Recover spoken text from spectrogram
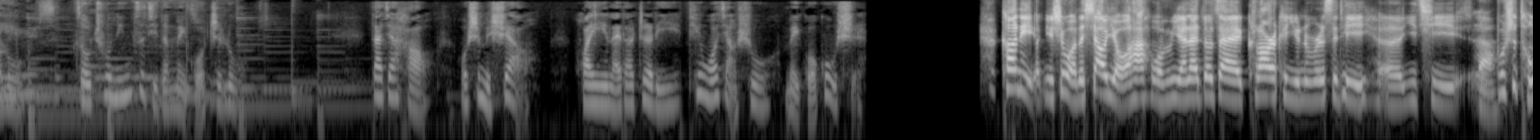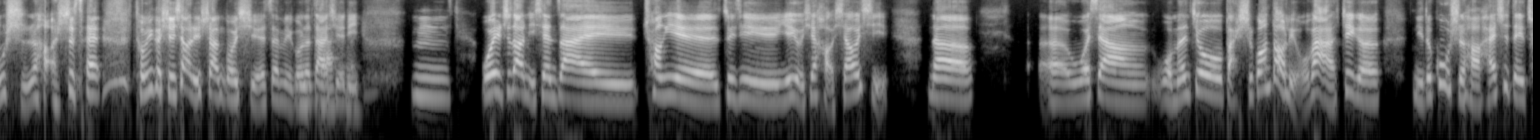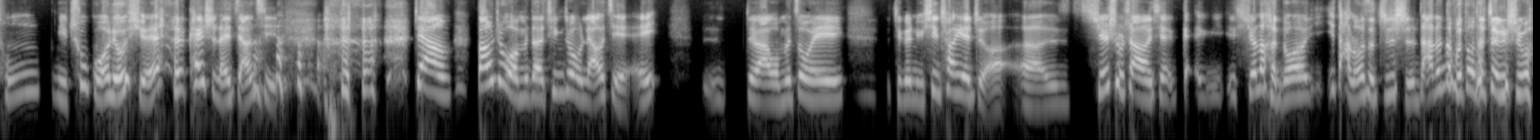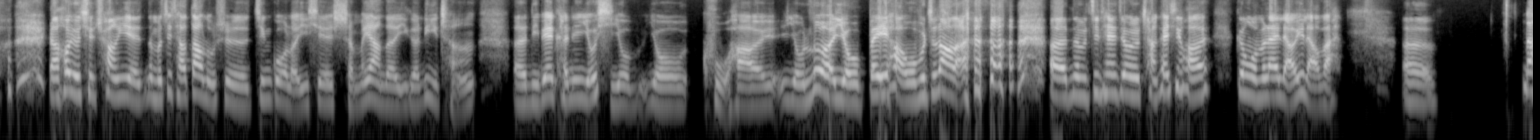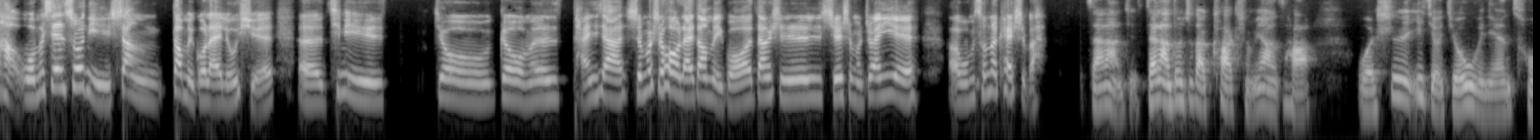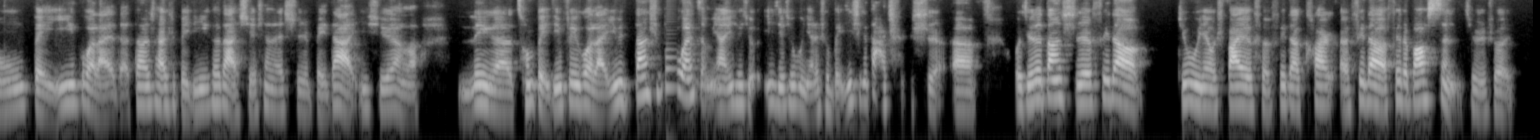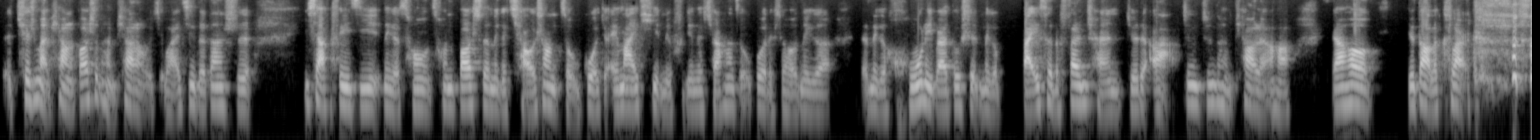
道路，走出您自己的美国之路。大家好，我是 Michelle，欢迎来到这里听我讲述美国故事。Connie，你是我的校友啊，我们原来都在 Clark University，呃，一起，不是同时哈，是在同一个学校里上过学，在美国的大学里。嗯，我也知道你现在创业，最近也有些好消息。那呃，我想我们就把时光倒流吧。这个你的故事哈，还是得从你出国留学 开始来讲起，这样帮助我们的听众了解。哎，对吧？我们作为这个女性创业者，呃，学术上先改学了很多一大摞子知识，拿了那么多的证书，然后又去创业。那么这条道路是经过了一些什么样的一个历程？呃，里边肯定有喜有有苦哈，有乐有悲哈，我不知道了。呃，那么今天就敞开心房跟我们来聊一聊吧。呃，那好，我们先说你上到美国来留学，呃，请你。就跟我们谈一下什么时候来到美国，当时学什么专业啊？我们从那开始吧。咱俩就咱俩都知道 Clark 什么样子哈。我是一九九五年从北医过来的，当时还是北京医科大学，现在是北大医学院了。那个从北京飞过来，因为当时不管怎么样，一九九一九九五年的时候，北京是个大城市呃，我觉得当时飞到九五年，我是八月份飞到 Clark，呃，飞到飞到 Boston，就是说确实蛮漂亮，，Boston 很漂亮。我我还记得当时。一下飞机，那个从从包士的那个桥上走过，就 MIT 那附近的桥上走过的时候，那个那个湖里边都是那个白色的帆船，觉得啊，真真的很漂亮哈。然后就到了 Clark，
